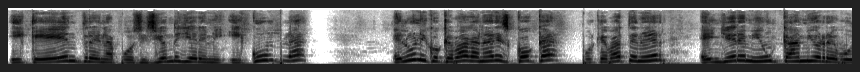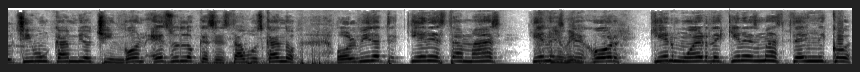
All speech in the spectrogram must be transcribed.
y que entre en la posición de Jeremy y cumpla, el único que va a ganar es Coca porque va a tener en Jeremy un cambio revulsivo, un cambio chingón. Eso es lo que se está buscando. Olvídate quién está más, quién es mejor, quién muerde, quién es más técnico.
